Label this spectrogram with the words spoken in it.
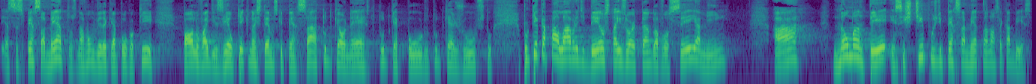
esses pensamentos, nós vamos ver daqui a pouco aqui, Paulo vai dizer o que, que nós temos que pensar, tudo que é honesto, tudo que é puro, tudo que é justo. Por que, que a palavra de Deus está exortando a você e a mim a não manter esses tipos de pensamento na nossa cabeça?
